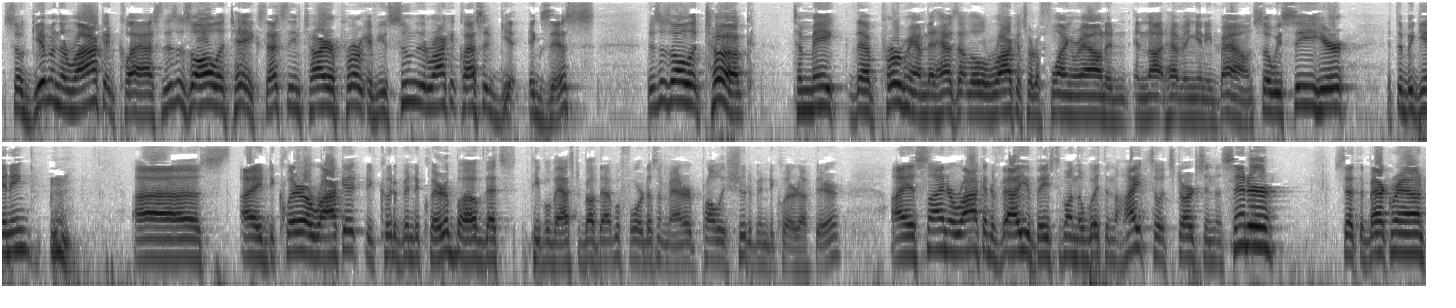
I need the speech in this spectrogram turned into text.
so given the rocket class this is all it takes. That's the entire program. If you assume that the rocket class exists this is all it took to make the program that has that little rocket sort of flying around and, and not having any bounds. So we see here at the beginning uh, i declare a rocket. It could have been declared above. That's people have asked about that before. It doesn't matter. It probably should have been declared up there. I assign a rocket a value based upon the width and the height so it starts in the center set the background.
